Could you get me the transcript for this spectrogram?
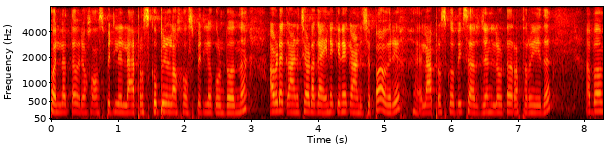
കൊല്ലത്തെ ഒരു ഹോസ്പിറ്റലിൽ ലാപ്രോസ്കോപ്പി ഉള്ള ഹോസ്പിറ്റലിൽ കൊണ്ടുവന്ന് അവിടെ കാണിച്ച് അവിടെ ഗൈനക്കിനെ കാണിച്ചപ്പോൾ അവർ ലാപ്രോസ്കോപ്പിക് സർജനിലോട്ട് റെഫർ ചെയ്ത് അപ്പം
